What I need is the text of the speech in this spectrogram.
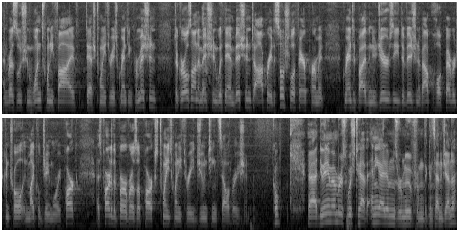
And Resolution 125-23 is granting permission to Girls on a Mission with Ambition to operate a social affair permit granted by the New Jersey Division of Alcoholic Beverage Control in Michael J. Maury Park as part of the Borough of Roselle Park's 2023 Juneteenth celebration. Cool. Uh, do any members wish to have any items removed from the consent agenda?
